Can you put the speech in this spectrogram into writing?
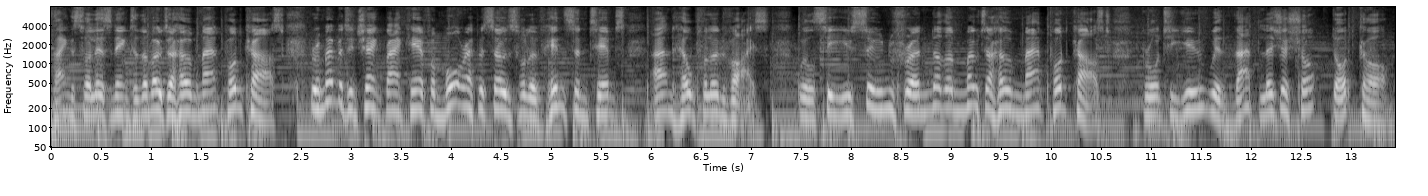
Thanks for listening to the Motorhome Matt podcast. Remember to check back here for more episodes full of hints and tips and helpful advice. We'll see you soon for another Motorhome Matt podcast brought to you with thatleisureshop.com.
